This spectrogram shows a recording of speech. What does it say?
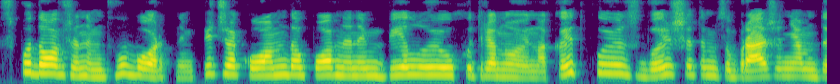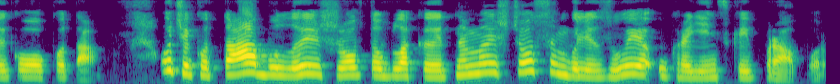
з подовженим двобортним піджаком, доповненим білою хутряною накидкою з вишитим зображенням дикого кота. Очі кота були жовто-блакитними, що символізує український прапор.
